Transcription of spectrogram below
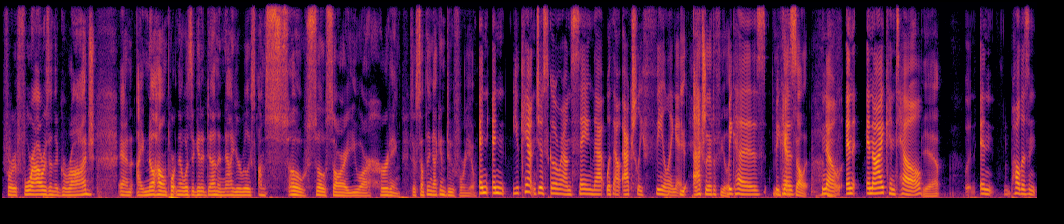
for four hours in the garage, and I know how important that was to get it done. And now you're really, I'm so, so sorry. You are hurting. Is there something I can do for you? And and you can't just go around saying that without actually feeling it. You actually have to feel it. because you can't because sell it. no. And and I can tell Yeah. and Paul doesn't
